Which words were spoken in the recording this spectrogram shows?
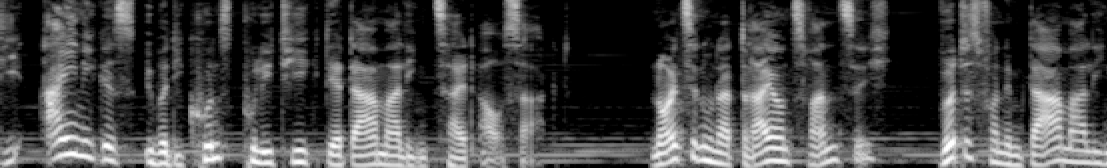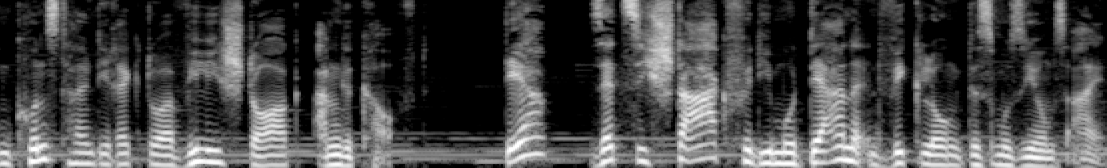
die einiges über die Kunstpolitik der damaligen Zeit aussagt. 1923 wird es von dem damaligen Kunsthallendirektor Willi Stork angekauft. Der setzt sich stark für die moderne Entwicklung des Museums ein.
